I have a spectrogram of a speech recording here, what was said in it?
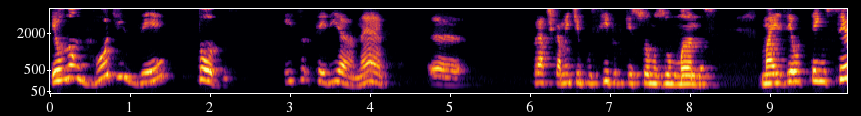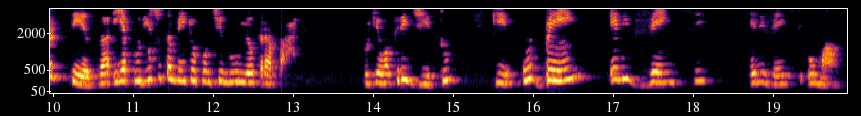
eu não vou dizer todos. Isso seria, né, praticamente impossível porque somos humanos, mas eu tenho certeza, e é por isso também que eu continuo o meu trabalho, porque eu acredito que o bem, ele vence, ele vence o mal.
